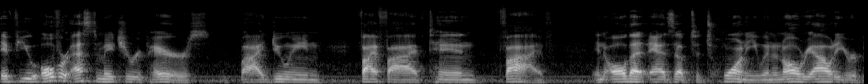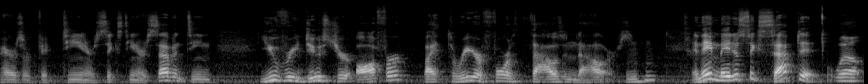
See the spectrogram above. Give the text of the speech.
if you overestimate your repairs by doing 5 5 10 5 and all that adds up to 20 when in all reality your repairs are 15 or 16 or 17, you've reduced your offer by 3 or 4,000 dollars. Mhm. And they made us accept it. Well,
